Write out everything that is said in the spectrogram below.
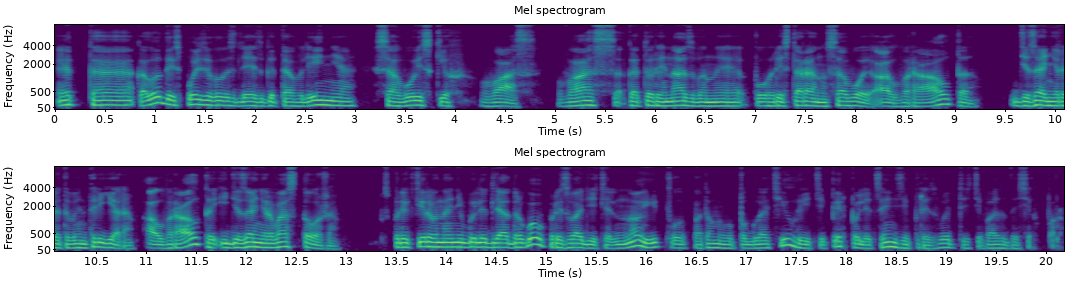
Эта колода использовалась для изготовления савойских ваз. Ваз, которые названы по ресторану Савой Алвара Алта, дизайнер этого интерьера. Алвара Алта и дизайнер ваз тоже. Спроектированы они были для другого производителя, но Итл потом его поглотил, и теперь по лицензии производит эти вазы до сих пор.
